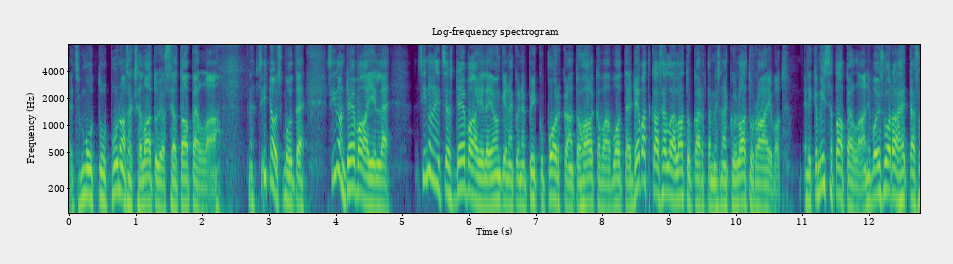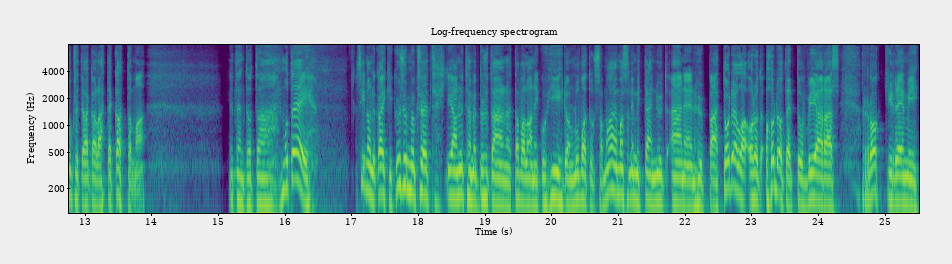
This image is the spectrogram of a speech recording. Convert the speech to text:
että se muuttuu punaiseksi se latu, jos siellä tapellaan. Siinä olisi muuten, siinä on devaajille, siinä on itse asiassa devaajille jonkinnäköinen pikku porkkana tuohon alkavaan vuoteen. Devatkaa sellainen latukartta, missä näkyy laturaivot. Eli missä tapellaan, niin voi suoraan heittää sukset ja alkaa lähteä katsomaan. Joten tota, mutta ei, Siinä oli kaikki kysymykset, ja nythän me pysytään tavallaan niin kuin hiihdon luvatussa maailmassa, nimittäin nyt ääneen hyppää todella odotettu vieras Rokki Remi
